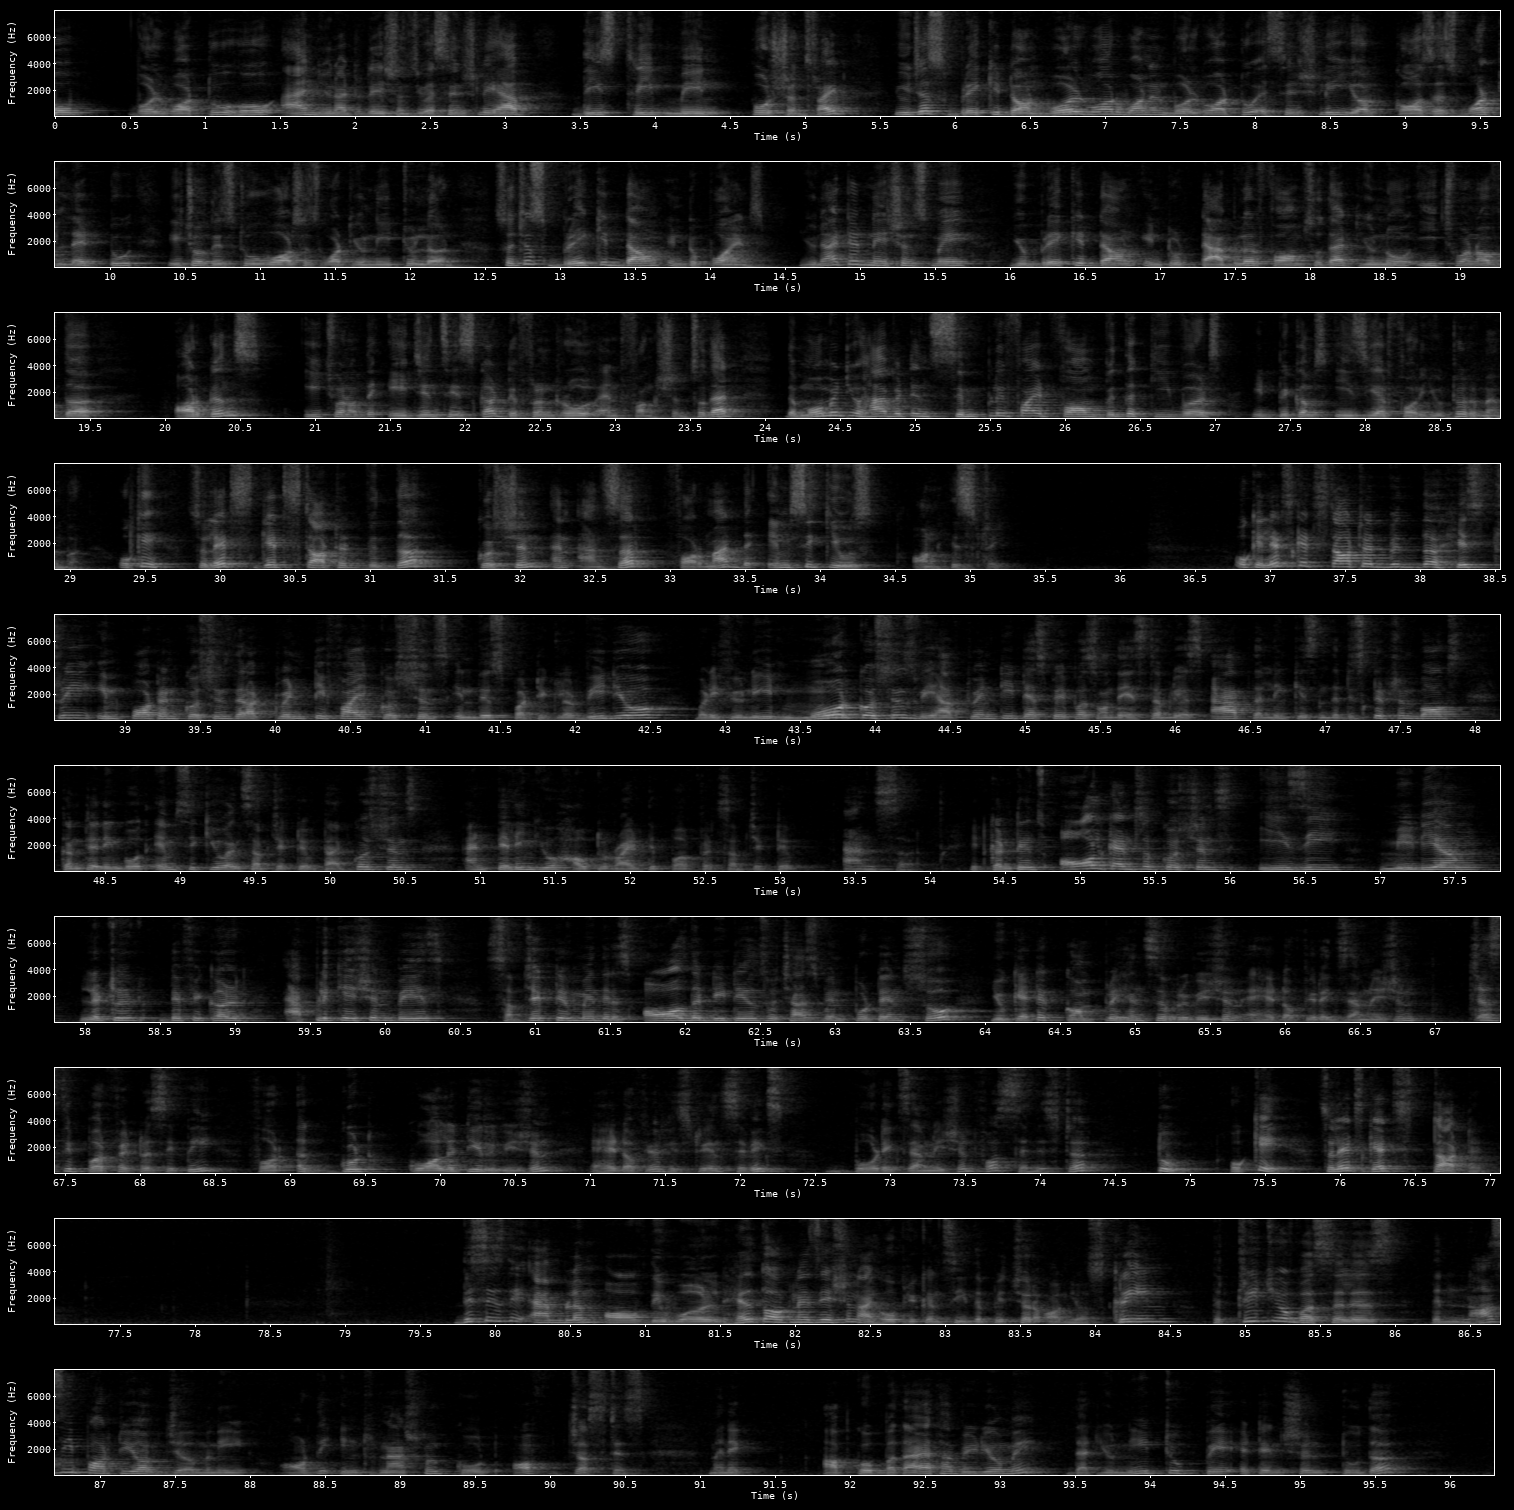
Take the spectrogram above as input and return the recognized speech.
world war two हो and United Nations you essentially have these three main portions, right? You just break it down. World War One and World War Two, essentially your causes. What led to each of these two wars is what you need to learn. So just break it down into points. United Nations may you break it down into tabular form so that you know each one of the organs, each one of the agencies got different role and function. So that the moment you have it in simplified form with the keywords, it becomes easier for you to remember. Okay, so let's get started with the question and answer format, the MCQs on history. Okay, let's get started with the history important questions. There are 25 questions in this particular video. But if you need more questions, we have 20 test papers on the SWS app. The link is in the description box containing both MCQ and subjective type questions and telling you how to write the perfect subjective answer. It contains all kinds of questions, easy, medium, little difficult, application based, subjective mein there is all the details which has been put in so you get a comprehensive revision ahead of your examination just the perfect recipe for a good quality revision ahead of your history and civics board examination for semester 2 okay so let's get started this is the emblem of the World Health Organization. I hope you can see the picture on your screen. The Treaty of Versailles, the Nazi Party of Germany और the international court of justice मैंने आपको बताया था video में that you need to pay attention to the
